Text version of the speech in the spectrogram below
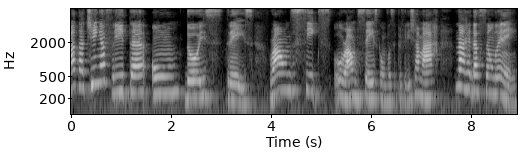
Batatinha frita, um, dois, três. Round six, ou round seis, como você preferir chamar, na redação do Enem.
